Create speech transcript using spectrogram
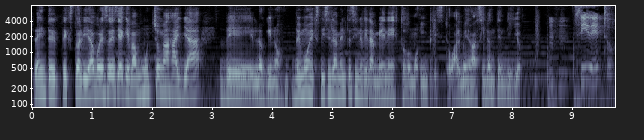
la intertextualidad, por eso decía que va mucho más allá de lo que nos vemos explícitamente, sino que también es esto como implícito, o al menos así lo entendí yo. Sí, de hecho.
